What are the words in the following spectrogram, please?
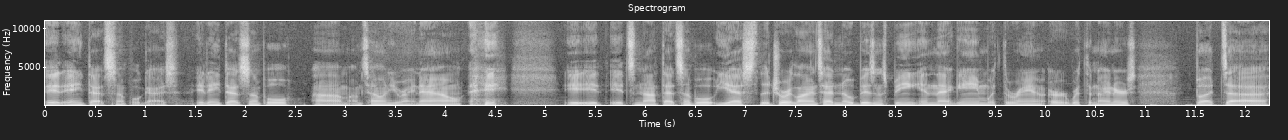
It ain't that simple, guys. It ain't that simple. Um, I'm telling you right now. it, it, it's not that simple. Yes, the Detroit Lions had no business being in that game with the Ram or with the Niners, but uh,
